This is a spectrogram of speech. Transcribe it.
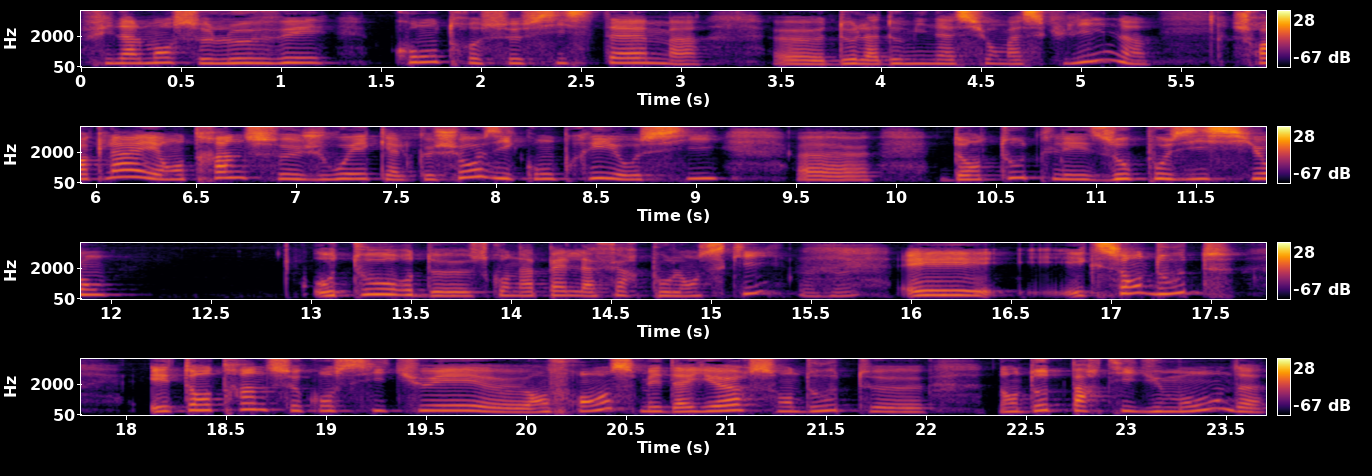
finalement se lever contre ce système de la domination masculine. Je crois que là est en train de se jouer quelque chose, y compris aussi euh, dans toutes les oppositions autour de ce qu'on appelle l'affaire Polanski, mhm. et, et, sans doute est en train de se constituer euh, en France, mais d'ailleurs sans doute euh, dans d'autres parties du monde,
